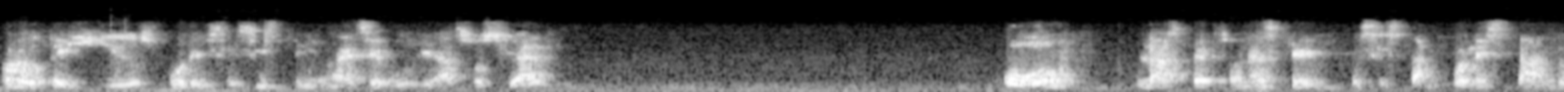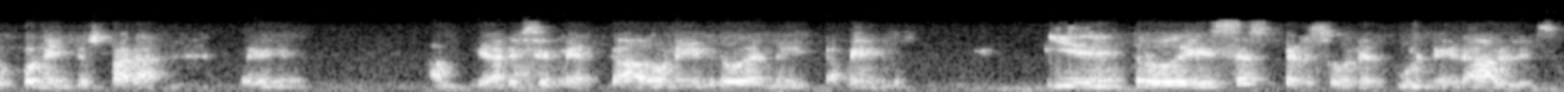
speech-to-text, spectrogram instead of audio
protegidos por ese sistema de seguridad social. O las personas que pues, están conectando con ellos para eh, ampliar ese mercado negro de medicamentos. Y dentro de esas personas vulnerables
